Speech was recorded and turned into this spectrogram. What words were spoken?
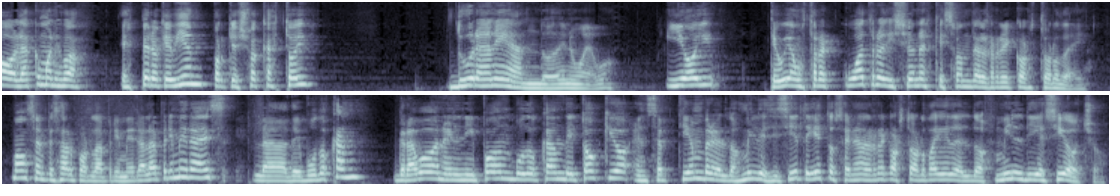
Hola, ¿cómo les va? Espero que bien, porque yo acá estoy duraneando de nuevo. Y hoy te voy a mostrar cuatro ediciones que son del Record Store Day. Vamos a empezar por la primera. La primera es la de Budokan. Grabó en el Nippon Budokan de Tokio en septiembre del 2017 y esto sería el Record Store Day del 2018.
